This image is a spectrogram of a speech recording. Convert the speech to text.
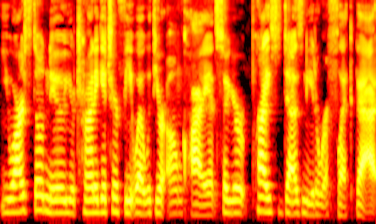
you are still new. You're trying to get your feet wet with your own clients, so your price does need to reflect that.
